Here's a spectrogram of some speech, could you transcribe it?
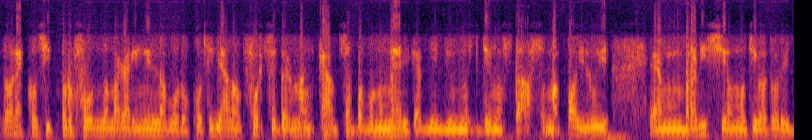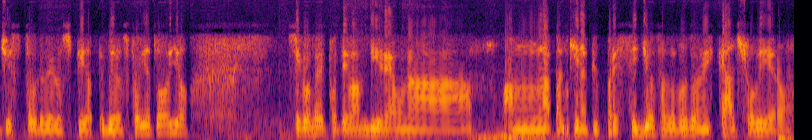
non è così profondo magari nel lavoro quotidiano, forse per mancanza proprio numerica di, di, uno, di uno, staff, ma poi lui è un bravissimo motivatore e gestore dello, dello spogliatoio. Secondo me poteva ambire a una, a una, panchina più prestigiosa, soprattutto nel calcio vero.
